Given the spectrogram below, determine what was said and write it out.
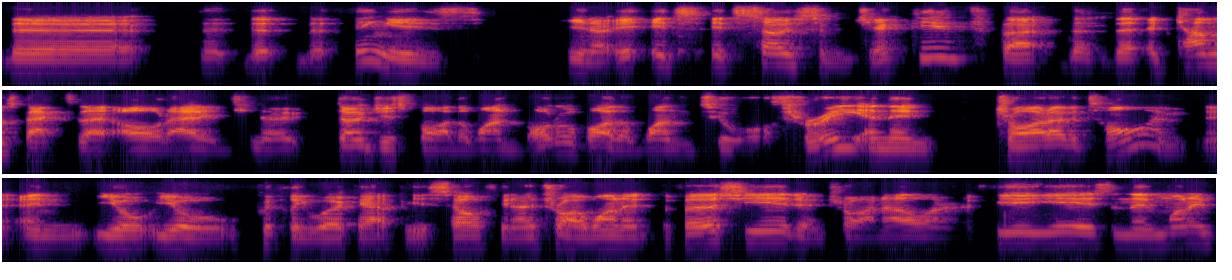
the the, the, the thing is, you know, it, it's it's so subjective, but the, the, it comes back to that old adage, you know, don't just buy the one bottle, buy the one, two, or three, and then try it over time, and you'll you'll quickly work out for yourself. You know, try one at the first year, then try another one in a few years, and then one in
